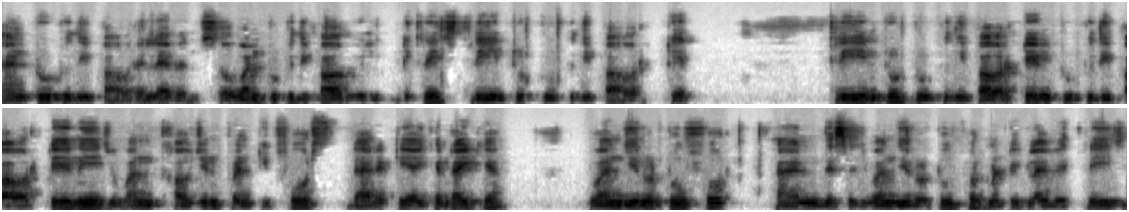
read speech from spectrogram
and 2 to the power 11 so 1 2 to the power will decrease 3 into 2 to the power 10 3 into 2 to the power 10 2 to the power 10 is 1024 directly i can write here. 1024 and this is 1024 multiplied by 3 is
